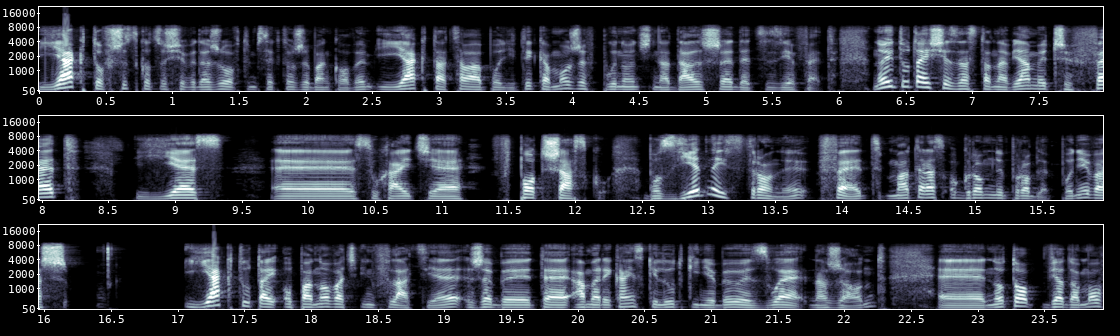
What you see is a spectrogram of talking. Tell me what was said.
jak to wszystko, co się wydarzyło w tym sektorze bankowym i jak ta cała polityka może wpłynąć na dalsze decyzje Fed. No i tutaj się zastanawiamy, czy Fed jest e, słuchajcie, w potrzasku. Bo z jednej strony Fed ma teraz ogromny problem, ponieważ jak tutaj opanować inflację, żeby te amerykańskie ludki nie były złe na rząd, e, no to wiadomo,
